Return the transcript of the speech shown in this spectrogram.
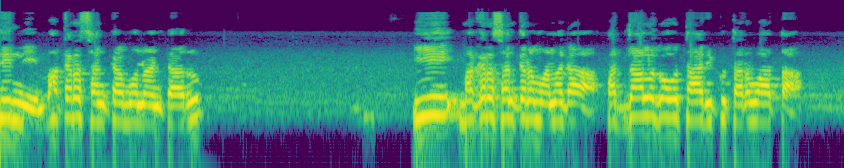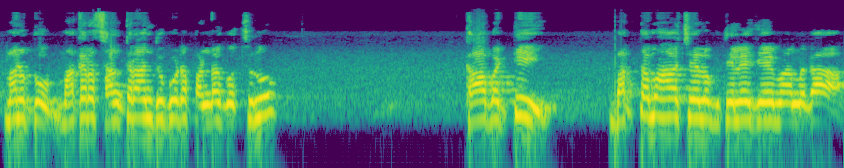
దీన్ని మకర సంక్రమణ అంటారు. ఈ మకర సంక్రమణ అనగా పద్నాలుగవ తారీఖు తర్వాత మనకు మకర సంక్రాంతి కూడా పండగొచ్చును. కాబట్టి భక్త మహాచేలకు తెలియజేయమనగా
